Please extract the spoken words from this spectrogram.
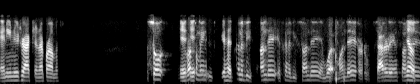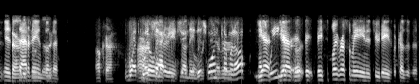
any new traction. I promise. So It, it, WrestleMania go ahead. it's going to be Sunday. It's going to be Sunday and what Monday or Saturday and Sunday. No, it's Saturday, Saturday and Sunday. Sunday. Okay. What All right. what Saturday and Sunday? This they one never- coming up next yeah, week? yeah. or- It, they, they split WrestleMania into two days because of this.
